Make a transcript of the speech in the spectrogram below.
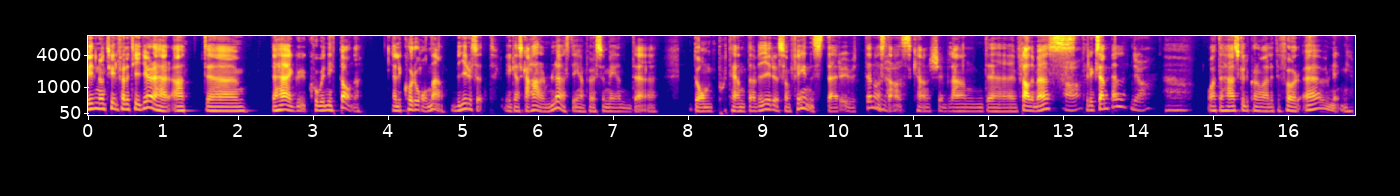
vid något tillfälle tidigare här att eh, det här covid-19, eller coronaviruset, är ganska harmlöst i jämförelse med eh, de potenta virus som finns där ute någonstans, kanske bland eh, fladdermöss Ja. till exempel. Ja. Och att det här skulle kunna vara lite förövning,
